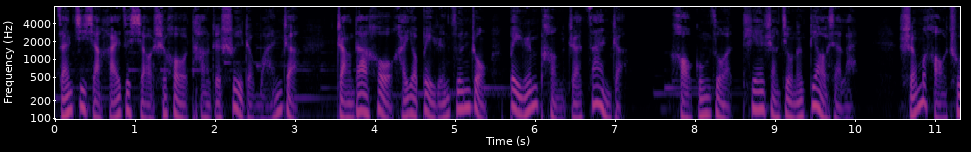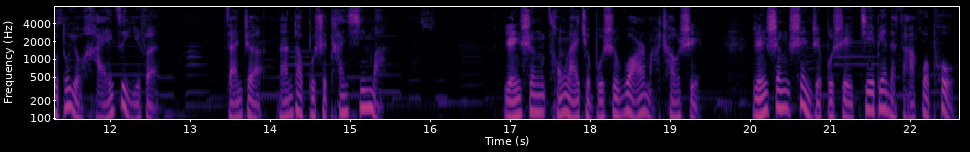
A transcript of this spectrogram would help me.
咱既想孩子小时候躺着睡着玩着，长大后还要被人尊重、被人捧着赞着，好工作天上就能掉下来，什么好处都有孩子一份，咱这难道不是贪心吗？人生从来就不是沃尔玛超市，人生甚至不是街边的杂货铺。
